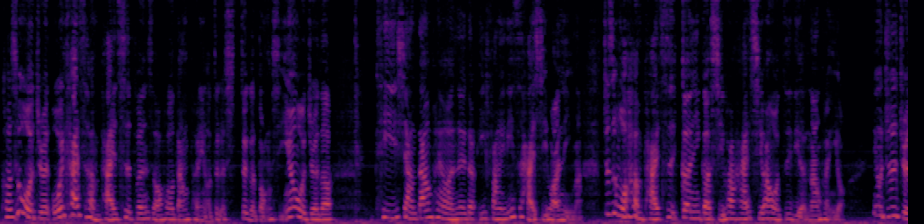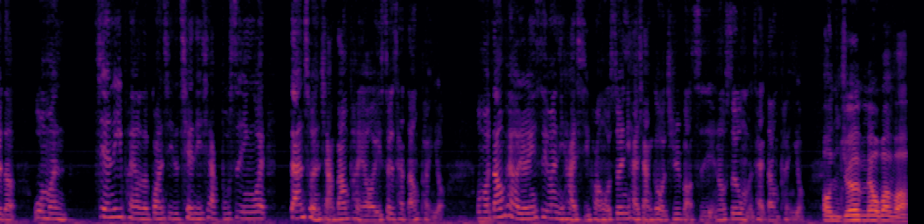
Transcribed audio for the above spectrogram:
可是我觉我一开始很排斥分手后当朋友这个这个东西，因为我觉得。提想当朋友的那个一方一定是还喜欢你嘛？就是我很排斥跟一个喜欢还喜欢我自己的男朋友，因为我就是觉得我们建立朋友的关系的前提下，不是因为单纯想当朋友而已，所以才当朋友。我们当朋友的原因是因为你还喜欢我，所以你还想跟我继续保持联络，所以我们才当朋友。哦，你觉得没有办法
